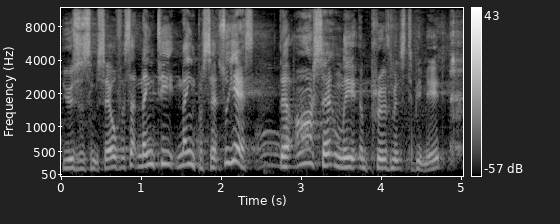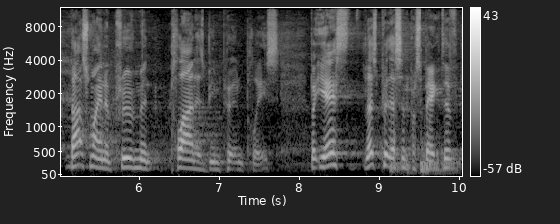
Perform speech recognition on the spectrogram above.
uses himself, it's at 99%. So yes, there are certainly improvements to be made. That's why an improvement plan has been put in place. But yes, let's put this in perspective.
